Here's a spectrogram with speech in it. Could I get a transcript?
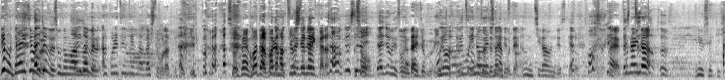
でも大丈夫。大丈夫。そのまんまで。大丈夫。あこれ全然流してもらって。そうだまだまだ発表してないから。発表してない。大丈夫ですか、うん、大丈夫。井上つな子さんじゃないんでうん違うんですけど。はい私この間入籍して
